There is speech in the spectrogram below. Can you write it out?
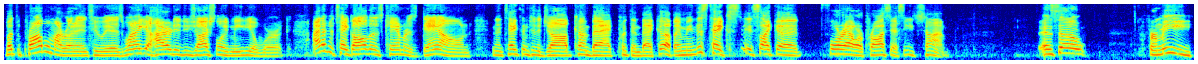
But the problem I run into is when I get hired to do Josh Lloyd media work, I have to take all those cameras down and then take them to the job, come back, put them back up. I mean, this takes it's like a four hour process each time. And so for me,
